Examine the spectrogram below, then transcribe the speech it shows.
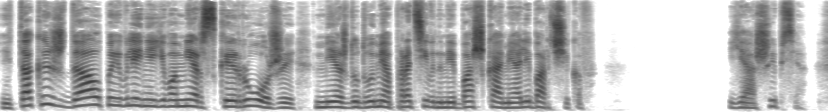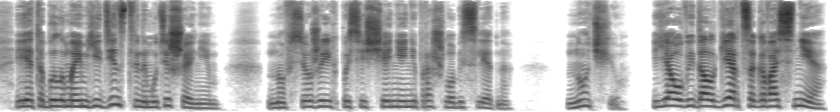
и так и ждал появления его мерзкой рожи между двумя противными башками алебардщиков. Я ошибся, и это было моим единственным утешением. Но все же их посещение не прошло бесследно. Ночью я увидал герцога во сне.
